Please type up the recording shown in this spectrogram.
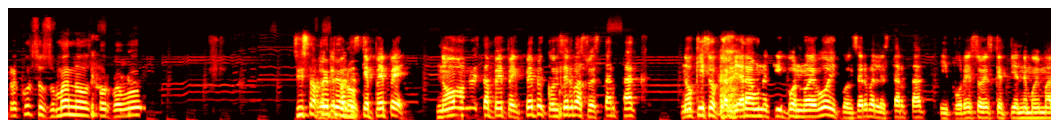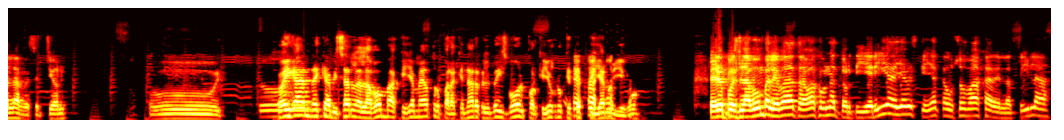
Recursos Humanos, por favor. ¿Sí está Lo que Pepe o pasa no? es que Pepe, no, no está Pepe, Pepe conserva su StarTac, no quiso cambiar a un equipo nuevo y conserva el StarTac y por eso es que tiene muy mala recepción. Uy. Oigan, hay que avisarle a la bomba que llame a otro para que narre el béisbol, porque yo creo que Pepe ya no llegó. Pero pues la bomba le va a dar trabajo a una tortillería, ya ves que ya causó baja de las filas.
